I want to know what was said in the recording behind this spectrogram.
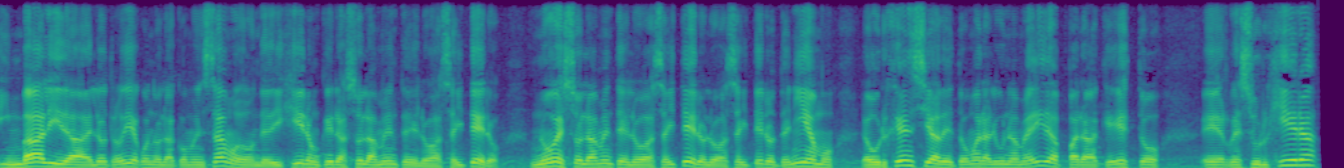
inválida el otro día cuando la comenzamos, donde dijeron que era solamente de los aceiteros. No es solamente de los aceiteros, los aceiteros teníamos la urgencia de tomar alguna medida para que esto eh, resurgiera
